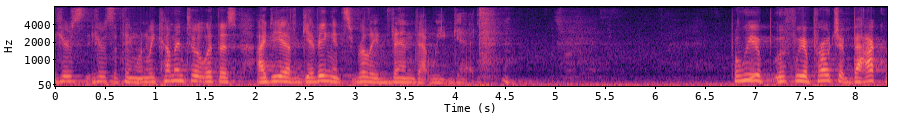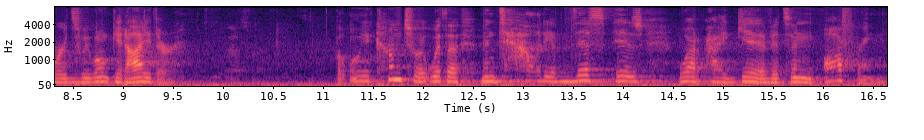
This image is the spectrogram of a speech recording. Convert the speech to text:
Here's, here's the thing when we come into it with this idea of giving, it's really then that we get. but we, if we approach it backwards, we won't get either. But when we come to it with a mentality of this is what I give, it's an offering.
